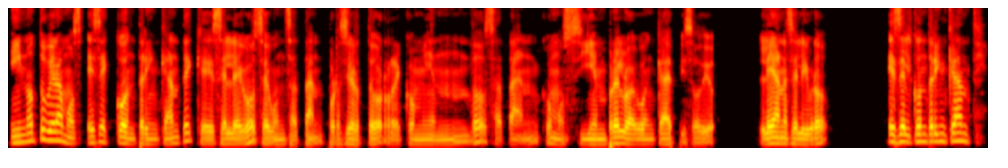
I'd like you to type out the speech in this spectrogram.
y no tuviéramos ese contrincante que es el ego, según Satán, por cierto, recomiendo Satán, como siempre lo hago en cada episodio, lean ese libro, es el contrincante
